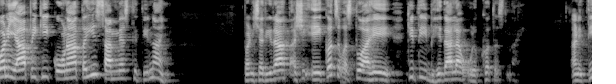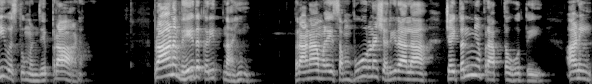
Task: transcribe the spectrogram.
पण यापैकी कोणातही साम्य स्थिती नाही. पण शरीरात अशी एकच वस्तू आहे की ती भेदाला ओळखतच नाही. आणि ती वस्तू म्हणजे प्राण. प्राण भेद करीत नाही. प्राणामुळे संपूर्ण शरीराला चैतन्य प्राप्त होते आणि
